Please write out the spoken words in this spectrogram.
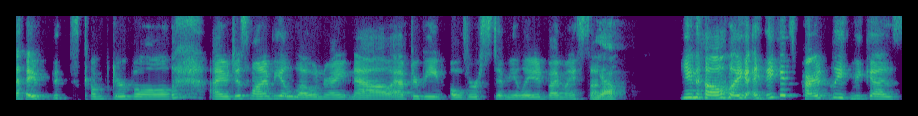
I, it's comfortable i just want to be alone right now after being overstimulated by my son Yep. You know like i think it's partly because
